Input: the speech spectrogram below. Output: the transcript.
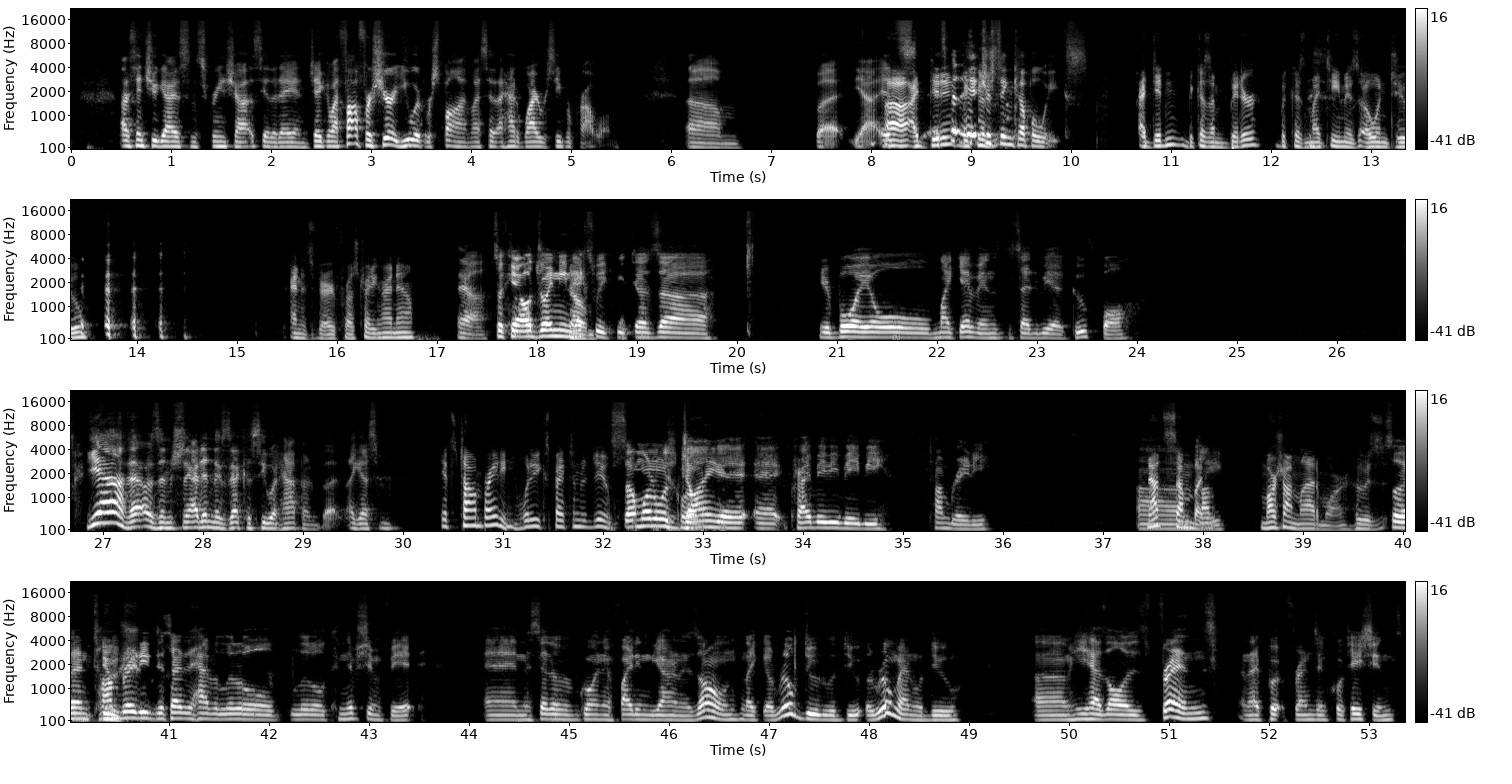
I sent you guys some screenshots the other day, and Jacob, I thought for sure you would respond. when I said I had wide receiver problem. Um, but yeah, it's, I didn't been an interesting couple weeks. I didn't because I'm bitter because my team is 0 and 2. and it's very frustrating right now. Yeah. It's okay. I'll join you No. next week because uh, your boy, old Mike Evans, decided to be a goofball. Yeah, that was interesting. I didn't exactly see what happened, but I guess It's Tom Brady. What do you expect him to do? Someone was jawing at, at Crybaby Baby, Tom Brady. Not Um, somebody. Marshon Lattimore, who's so then Tom douche. Brady decided to have a little little conniption fit, and instead of going and fighting the guy on his own, like a real dude would do, a real man would do, um, he has all his friends, and I put friends in quotations,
